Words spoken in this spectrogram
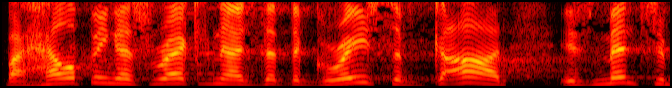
by helping us recognize that the grace of God is meant to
